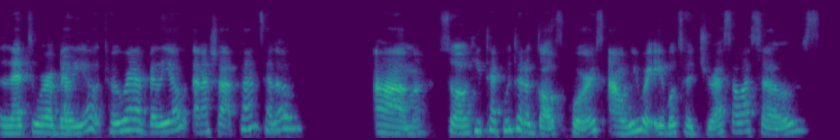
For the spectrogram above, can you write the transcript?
let's wear a belly out. Can we wear a belly out and a short pants? Hello. Um, so he took me to the golf course and we were able to dress ourselves.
